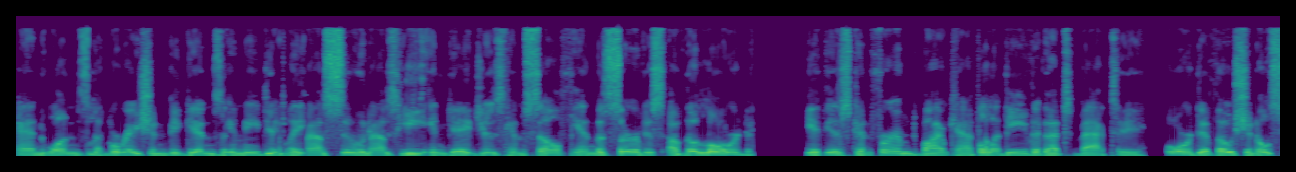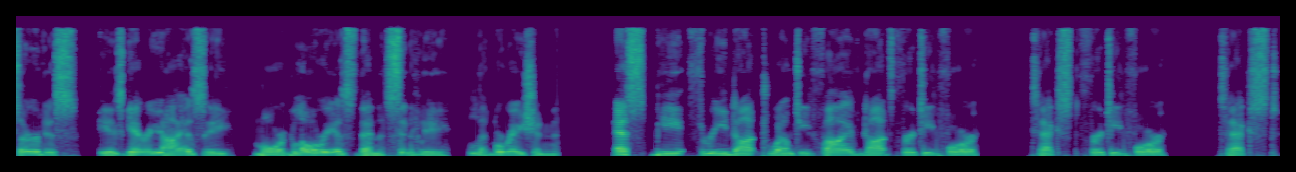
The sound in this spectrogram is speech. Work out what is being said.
and one's liberation begins immediately as soon as he engages himself in the service of the Lord. It is confirmed by Kapiladeva that bhakti, or devotional service, is gariyasi, more glorious than siddhi, liberation. SB 3.25.34. Text 34. Text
